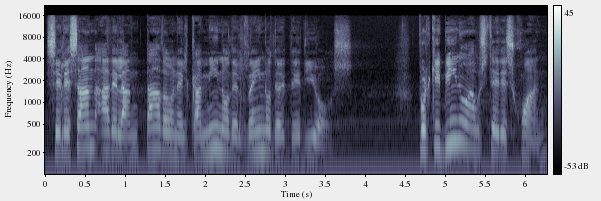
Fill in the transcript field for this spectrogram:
se les han adelantado en el camino del reino de, Dios, porque vino a ustedes Juan,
